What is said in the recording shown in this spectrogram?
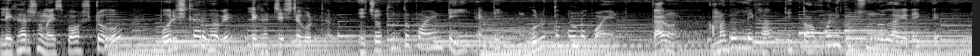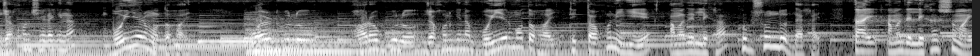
লেখার সময় স্পষ্ট ও পরিষ্কারভাবে লেখার চেষ্টা করতে হবে। এই চতুর্থ পয়েন্টটি একটি গুরুত্বপূর্ণ পয়েন্ট, কারণ আমাদের লেখা ঠিক তখনই খুব সুন্দর লাগে দেখতে যখন সেটা কিনা বইয়ের মতো হয়। ওয়ার্ডগুলো, হরফগুলো যখন কিনা বইয়ের মতো হয়, ঠিক তখনই গিয়ে আমাদের লেখা খুব সুন্দর দেখায়। তাই আমাদের লেখার সময়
